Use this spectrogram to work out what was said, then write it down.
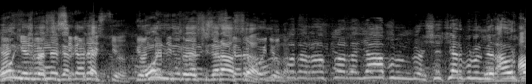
10 Herkes euro sigara istiyor. 10 Gönderdiği euroya sigara alsa. diyorlar. raflarda yağ bulunmuyor, şeker bulunuyor Avrupa'da.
